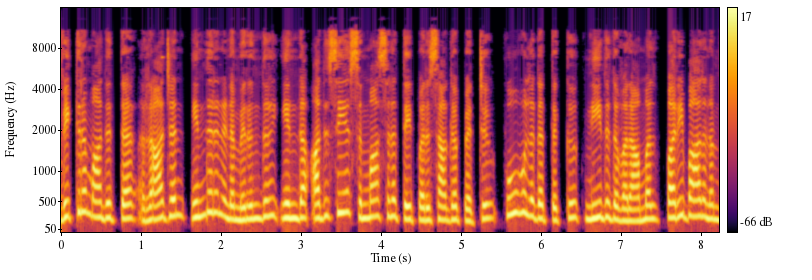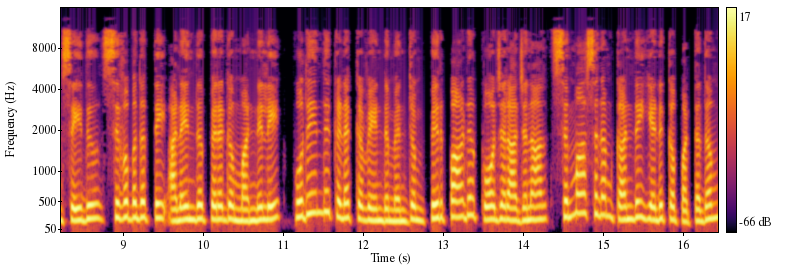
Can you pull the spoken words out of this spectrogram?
விக்ரமாதித்த ராஜன் இந்திரனிடமிருந்து இந்த அதிசய சிம்மாசனத்தை பரிசாக பெற்று பூவுலகத்துக்கு நீதி தவறாமல் பரிபாலனம் செய்து சிவபதத்தை அடைந்து பிறகு மண்ணிலே புதைந்து கிடக்க வேண்டுமென்றும் பிற்பாடு போஜராஜனால் சிம்மாசனம் கண்டு எடுக்கப்பட்டதும்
